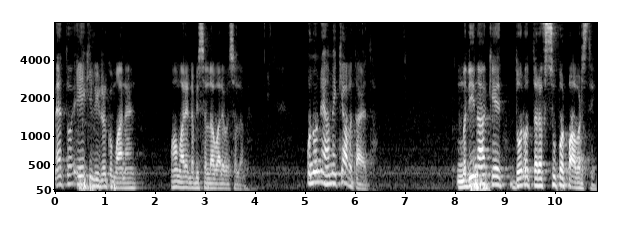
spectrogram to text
मैं तो एक ही लीडर को माना है वो हमारे नबी सल्लल्लाहु अलैहि वसल्लम है। उन्होंने हमें क्या बताया था? मदीना के दोनों तरफ़ सुपर पावर्स थी।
